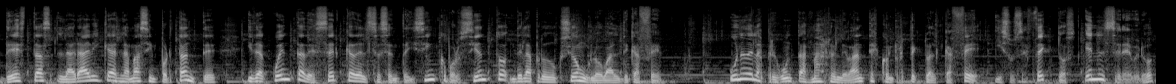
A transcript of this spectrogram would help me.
De estas, la arábica es la más importante y da cuenta de cerca del 65% de la producción global de café. Una de las preguntas más relevantes con respecto al café y sus efectos en el cerebro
